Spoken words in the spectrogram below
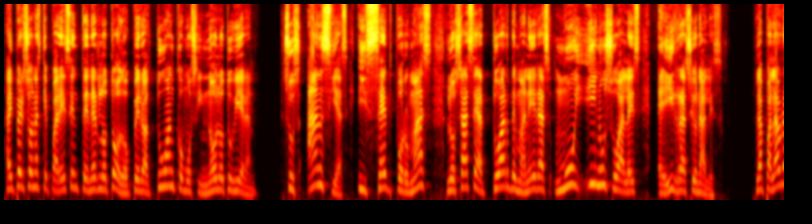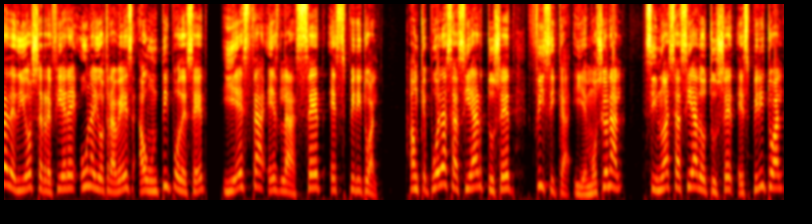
Hay personas que parecen tenerlo todo, pero actúan como si no lo tuvieran. Sus ansias y sed por más los hace actuar de maneras muy inusuales e irracionales. La palabra de Dios se refiere una y otra vez a un tipo de sed y esta es la sed espiritual. Aunque puedas saciar tu sed física y emocional, si no has saciado tu sed espiritual,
